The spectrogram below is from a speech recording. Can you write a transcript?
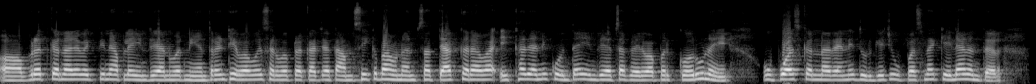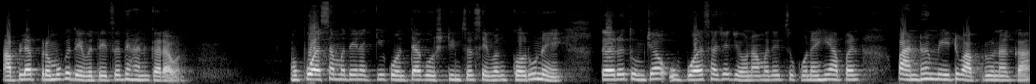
व्रत करणाऱ्या व्यक्तीने आपल्या इंद्रियांवर नियंत्रण ठेवावं सर्व प्रकारच्या तामसिक भावनांचा त्याग करावा एखाद्याने कोणत्या इंद्रियाचा गैरवापर करू नये उपवास करणाऱ्याने दुर्गेची उपासना केल्यानंतर आपल्या प्रमुख देवतेचं ध्यान करावं. उपवासामध्ये नक्की कोणत्या गोष्टींचं सेवन करू नये तर तुमच्या उपवासाच्या जेवणामध्ये चुकूनही आपण पांढरं मीठ वापरू नका.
